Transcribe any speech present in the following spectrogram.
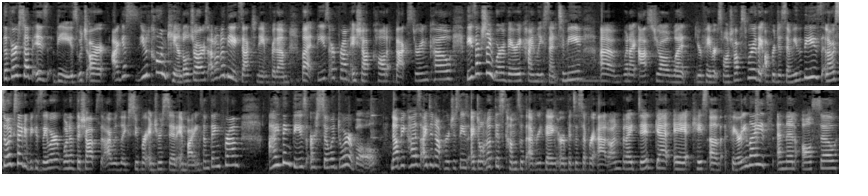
The first up is these, which are, I guess you would call them candle jars. I don't know the exact name for them, but these are from a shop called Baxter & Co. These actually were very kindly sent to me um, when I asked y'all what your favorite small shops were. They offered to send me these, and I was so excited because they were one of the shops that I was like super interested in buying something from. I think these are so adorable. Now because I did not purchase these, I don't know if this comes with everything or if it's a separate add-on, but I did get a case of fairy lights and then also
